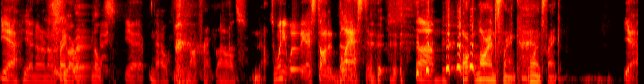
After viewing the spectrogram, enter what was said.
Yeah, yeah, no, no, no. Frank you are right. Reynolds. Yeah, no, not Frank Reynolds. No. So anyway, I started blasting. Um, Lawrence Frank. Lawrence Frank. yeah,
